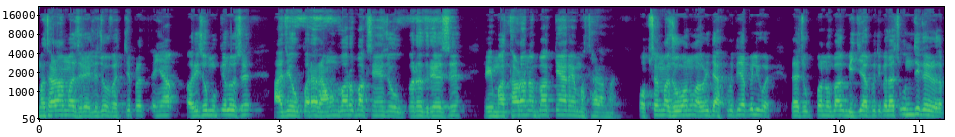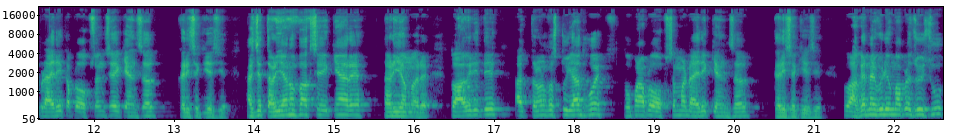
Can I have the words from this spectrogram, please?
મથાળામાં જ રહે. એટલે જો વચ્ચે અહીંયા અરીસો મૂકેલો છે, આ જે ઉપર રાઉન્ડ વાળો ભાગ છે, અહીંયા જો ઉપર જ રહે છે એ મથાળાનો ભાગ ક્યાં રહે? મથાળામાં. ઓપ્શનમાં જોવાનું, આવી રીતે આકૃતિ આપેલી હોય, કદાચ ઉપરનો ભાગ બીજી આકૃતિ કદાચ ઊંધી કરી હોય, તો ડાયરેક્ટ આપણે ઓપ્શન છે કેન્સલ કરી શકીએ છીએ. આ જે તળિયાનો ભાગ છે એ ક્યાં રહે? તળિયામાં રહે. તો આવી રીતે આ ત્રણ વસ્તુ યાદ હોય તો પણ આપણે ઓપ્શનમાં ડાયરેક્ટ કેન્સલ કરી શકીએ છીએ. તો આગળના વિડીયોમાં આપણે જોઈશું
